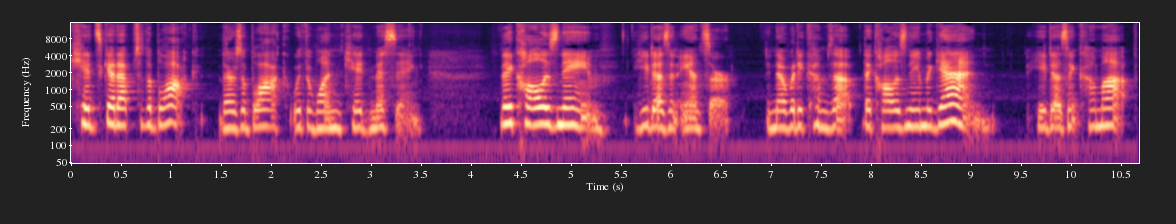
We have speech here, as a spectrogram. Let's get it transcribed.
kids get up to the block. There's a block with one kid missing. They call his name. He doesn't answer. Nobody comes up. They call his name again. He doesn't come up.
